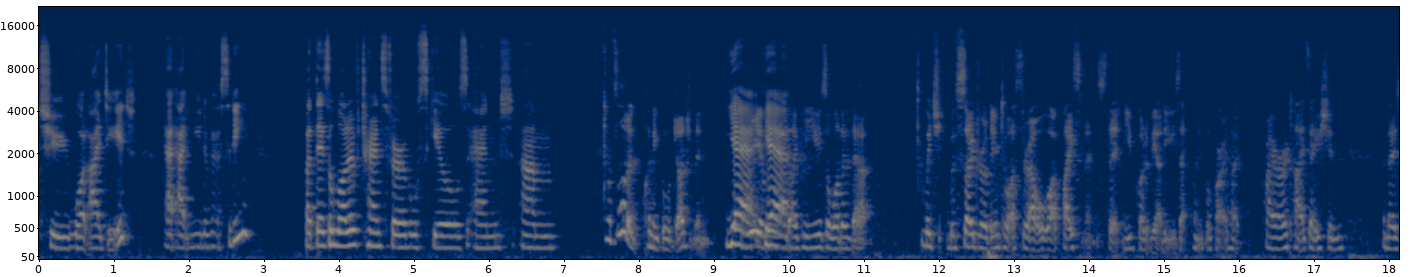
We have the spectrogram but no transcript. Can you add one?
to what I did at, at university? But there's a lot of transferable skills and it's a lot of clinical judgment. Yeah, really. yeah. Like you use a lot of that, which was so drilled into us throughout all our placements that you've got to be able to use that clinical priori- prioritization and those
